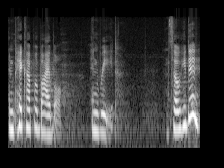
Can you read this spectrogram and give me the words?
and pick up a Bible and read. And so he did.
